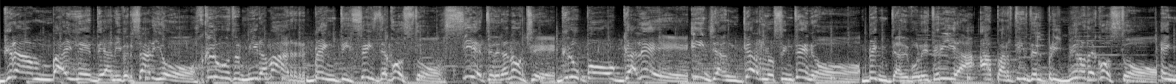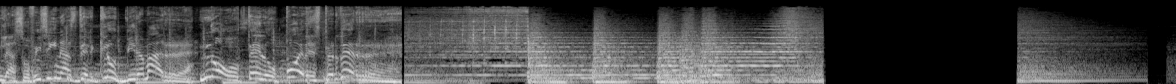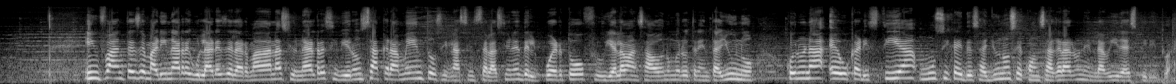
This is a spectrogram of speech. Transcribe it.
Gran baile de aniversario. Club Miramar. 26 de agosto, 7 de la noche. Grupo Galé y Giancarlo Centeno. Venta de boletería a partir del 1 de agosto. En las oficinas del Club Miramar. No te lo puedes perder. Infantes de Marina regulares de la Armada Nacional recibieron sacramentos en las instalaciones del puerto fluvial avanzado número 31. Con una Eucaristía, música y desayuno se consagraron en la vida espiritual.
